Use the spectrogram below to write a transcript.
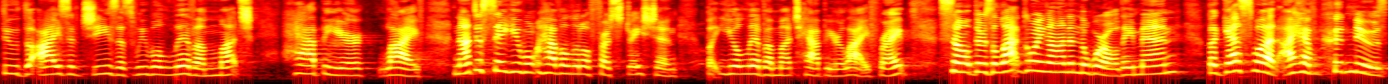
through the eyes of Jesus, we will live a much happier life. Not to say you won't have a little frustration, but you'll live a much happier life, right? So there's a lot going on in the world, amen? But guess what? I have good news.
